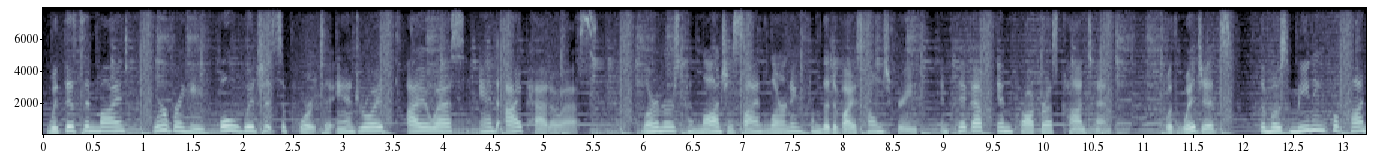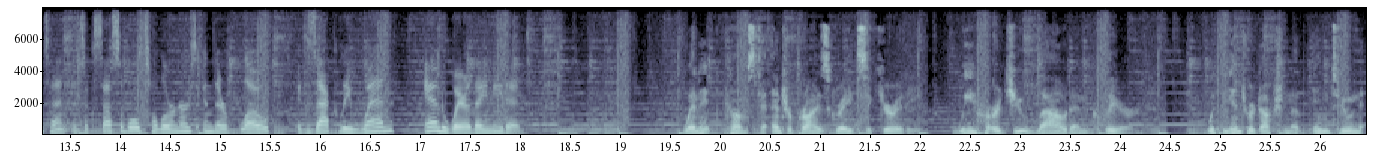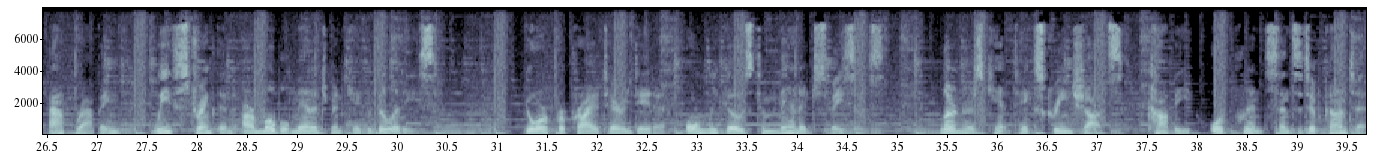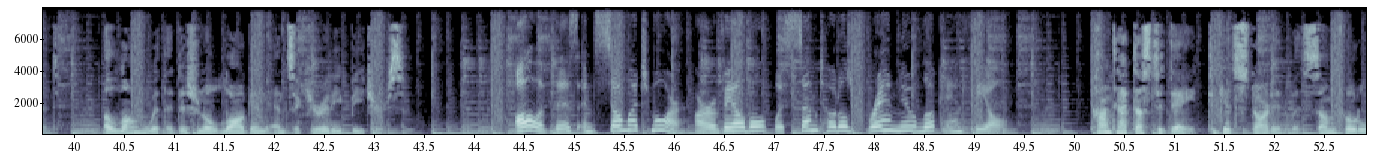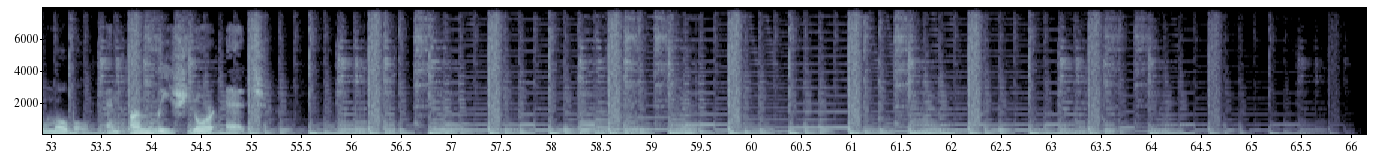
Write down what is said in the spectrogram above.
With this in mind, we're bringing full widget support to Android, iOS, and iPadOS. Learners can launch assigned learning from the device home screen and pick up in progress content. With widgets, the most meaningful content is accessible to learners in their flow exactly when and where they need it. When it comes to enterprise grade security, we heard you loud and clear. With the introduction of Intune app wrapping, we've strengthened our mobile management capabilities. Your proprietary data only goes to manage spaces. Learners can't take screenshots, copy, or print sensitive content, along with additional login and security features. All of this and so much more are available with SumTotal's brand new look and feel. Contact us today to get started with SumTotal Mobile and unleash your edge.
